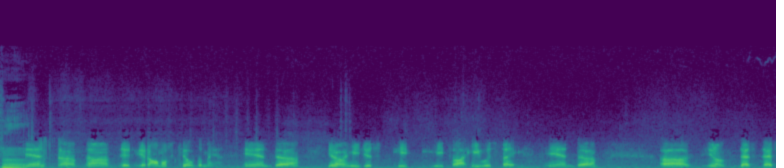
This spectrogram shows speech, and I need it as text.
Hmm. and uh, uh, it, it almost killed the man. And uh, you know, he just he he thought he was safe, and uh, uh, you know that's that's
